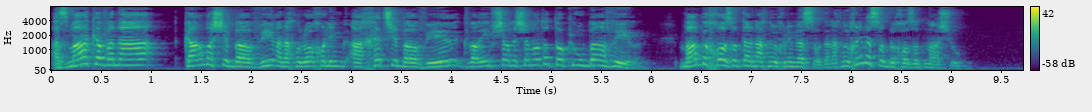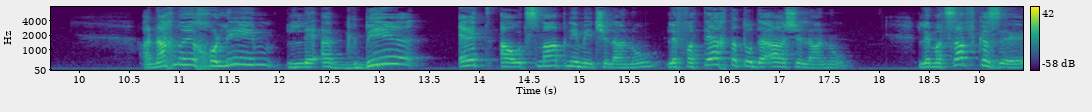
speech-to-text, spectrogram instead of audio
אז מה הכוונה קרמה שבאוויר, אנחנו לא יכולים, החץ שבאוויר, כבר אי אפשר לשנות אותו כי הוא באוויר. מה בכל זאת אנחנו יכולים לעשות? אנחנו יכולים לעשות בכל זאת משהו. אנחנו יכולים להגביר את העוצמה הפנימית שלנו, לפתח את התודעה שלנו, למצב כזה,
